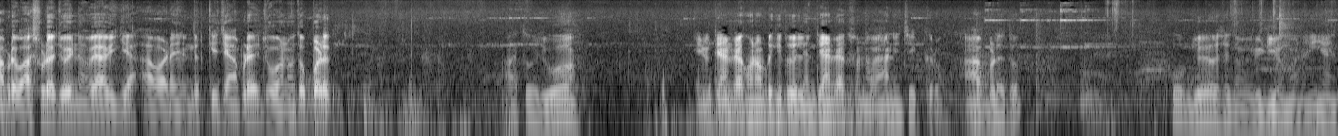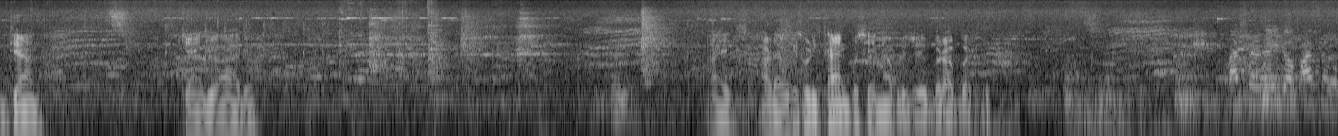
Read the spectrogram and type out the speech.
આપણે વાસુડા જોઈને હવે આવી ગયા આ વાડાની અંદર કે જ્યાં આપણે જોવાનો હતો બળદ. આ તો જુઓ. એનું ધ્યાન રાખવાનું આપણે કીધું એટલે ધ્યાન રાખશો ને હવે આની ચેક કરો. આ બળદ ખૂબ જોયો છે તમે વિડીયોમાં ને અહીંયા ધ્યાન. ક્યાં ગયો? આ રહ્યો. આ એક આડાવરી થોડીક થાય ને પછી એને આપણે જોઈએ બરાબર. પાછળ રહી જાઓ, પાછળ.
